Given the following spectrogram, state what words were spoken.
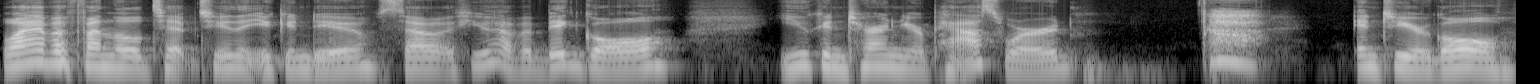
Well, I have a fun little tip too that you can do. So if you have a big goal, you can turn your password into your goal.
